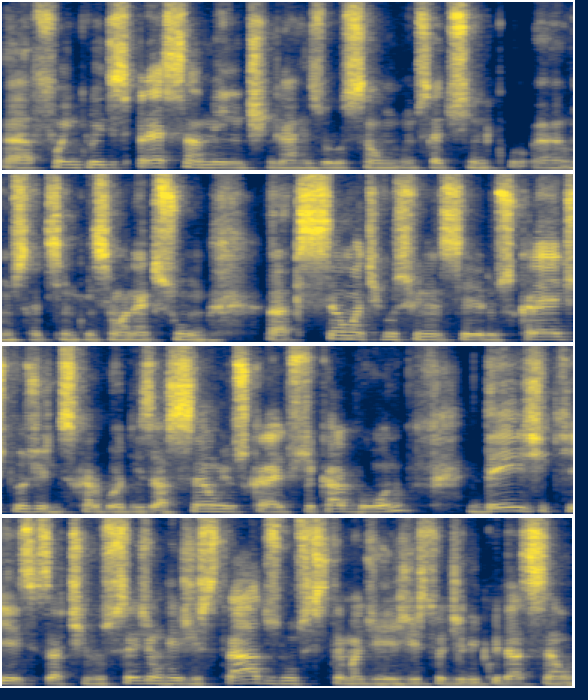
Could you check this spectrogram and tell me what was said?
Uh, foi incluído expressamente na resolução 175, uh, 175 em seu anexo 1, uh, que são ativos financeiros, créditos de descarbonização e os créditos de carbono, desde que esses ativos sejam registrados num sistema de registro de liquidação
